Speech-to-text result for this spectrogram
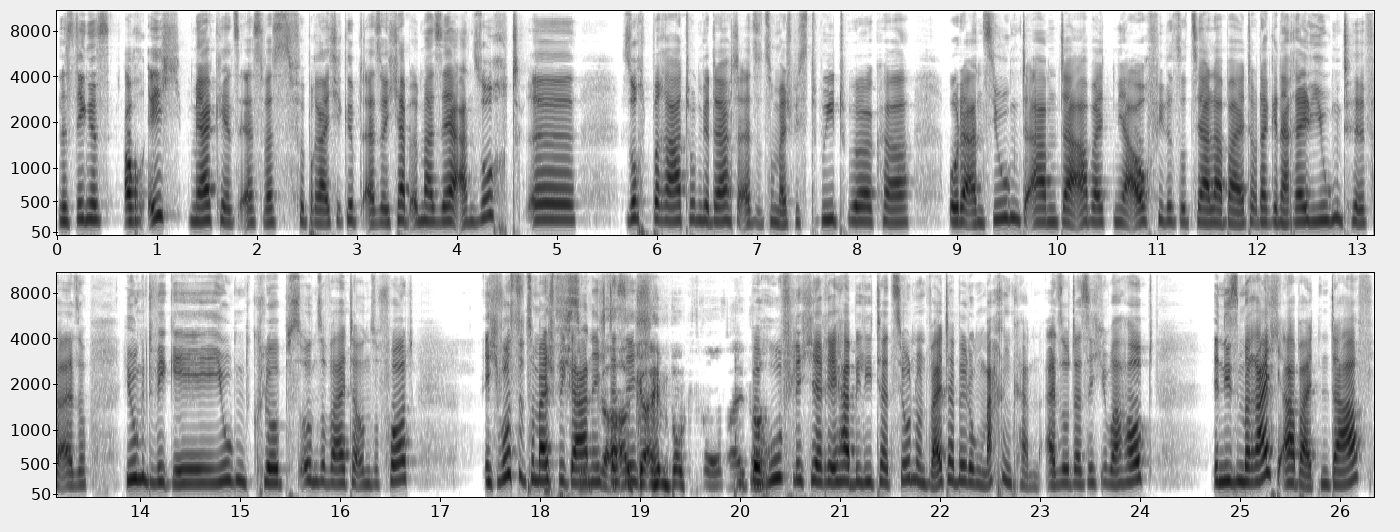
das Ding ist, auch ich merke jetzt erst, was es für Bereiche gibt. Also ich habe immer sehr an Sucht, äh, Suchtberatung gedacht, also zum Beispiel Streetworker oder ans Jugendamt, da arbeiten ja auch viele Sozialarbeiter oder generell Jugendhilfe, also Jugend-WG, Jugendclubs und so weiter und so fort. Ich wusste zum Beispiel gar nicht, dass ich drauf, berufliche Rehabilitation und Weiterbildung machen kann. Also, dass ich überhaupt in diesem Bereich arbeiten darf.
